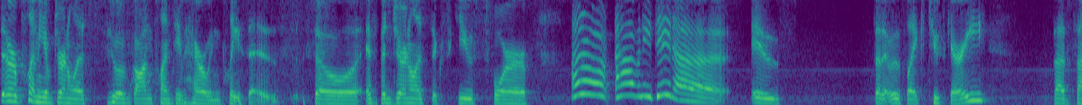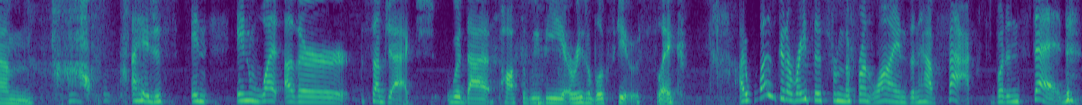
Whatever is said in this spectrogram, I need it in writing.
there are plenty of journalists who have gone plenty of harrowing places. So, if a journalist's excuse for, I don't have any data, is that it was like too scary, that's, um, I just, in, in what other subject would that possibly be a reasonable excuse? Like, I was going to write this from the front lines and have facts, but instead,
